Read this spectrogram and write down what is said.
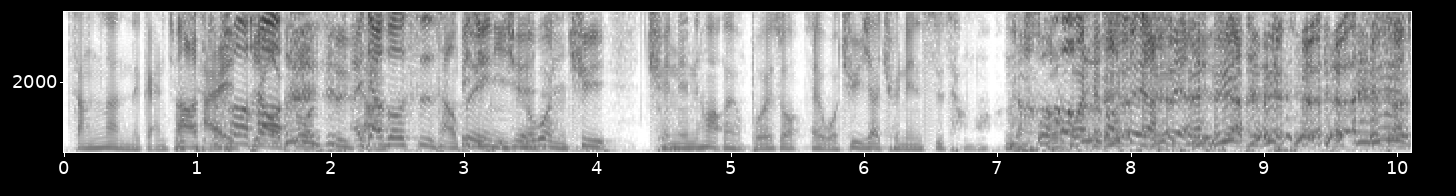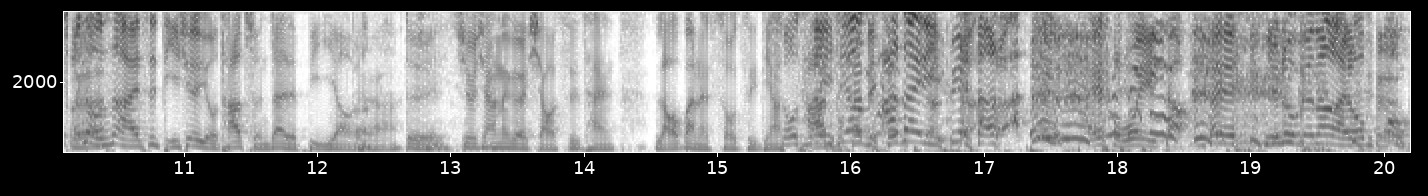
脏烂的感觉，啊才叫做市场，才叫做市场。毕竟如果你去全年的话，哎呦，不会说，哎，我去一下全年市场哦。哦，对啊，对啊，对啊，对啊，传统市场还是的确有它存在的必要的。对啊，对就，像那个小吃摊，老板的手指一定要手指插一定要插在里面啊，才有味道。哎，你的肉跟他来了，砰，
